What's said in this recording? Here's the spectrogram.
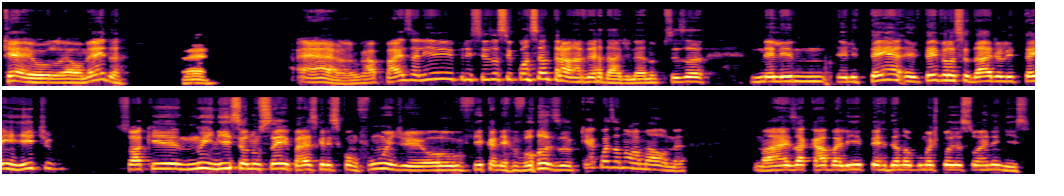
Quer o Léo Almeida? É. É, o rapaz ali precisa se concentrar, na verdade, né? Não precisa. Ele, ele, tem, ele tem velocidade, ele tem ritmo, só que no início eu não sei, parece que ele se confunde ou fica nervoso, que é coisa normal, né? Mas acaba ali perdendo algumas posições no início.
